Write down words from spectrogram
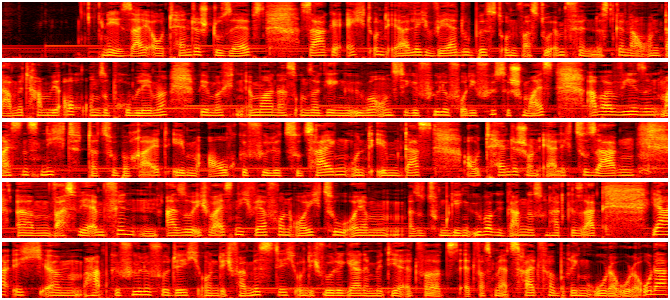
Nee, sei authentisch du selbst, sage echt und ehrlich, wer du bist und was du empfindest. Genau, und damit haben wir auch unsere Probleme. Wir möchten immer, dass unser Gegenüber uns die Gefühle vor die Füße schmeißt, aber wir sind meistens nicht dazu bereit, eben auch Gefühle zu zeigen und eben das authentisch und ehrlich zu sagen, ähm, was wir empfinden. Also ich weiß nicht, wer von euch zu eurem, also zum Gegenüber gegangen ist und hat gesagt, ja, ich ähm, habe Gefühle für dich und ich vermisse dich und ich würde gerne mit dir etwas etwas, etwas mehr Zeit verbringen oder, oder, oder.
